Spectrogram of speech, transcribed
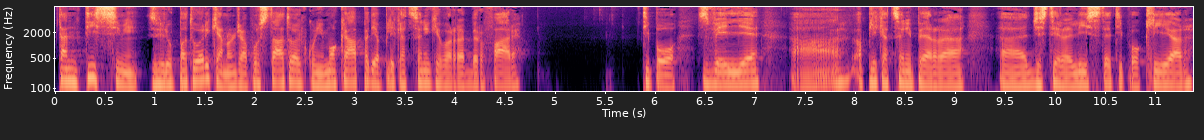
tantissimi sviluppatori che hanno già postato alcuni mock-up di applicazioni che vorrebbero fare. tipo sveglie, uh, applicazioni per uh, gestire le liste tipo Clear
